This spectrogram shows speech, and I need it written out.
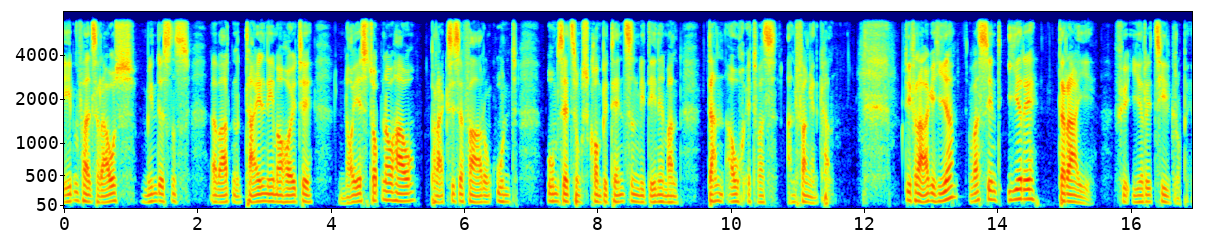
ebenfalls raus. Mindestens erwarten Teilnehmer heute neues Top-Know-how, Praxiserfahrung und Umsetzungskompetenzen, mit denen man dann auch etwas anfangen kann. Die Frage hier, was sind Ihre drei für Ihre Zielgruppe?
